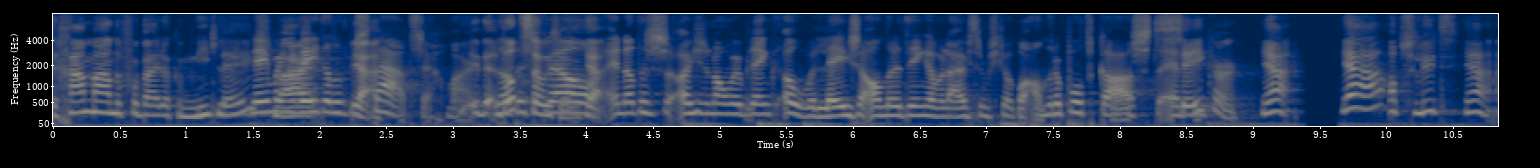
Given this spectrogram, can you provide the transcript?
er gaan maanden voorbij dat ik hem niet lees. Nee, maar, maar je weet dat het bestaat, ja. zeg maar. Dat, dat is sowieso, wel, ja. En dat is als je dan alweer bedenkt, oh, we lezen andere dingen, we luisteren misschien ook wel andere podcasts. En... Zeker, ja. Ja, absoluut. Ja.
